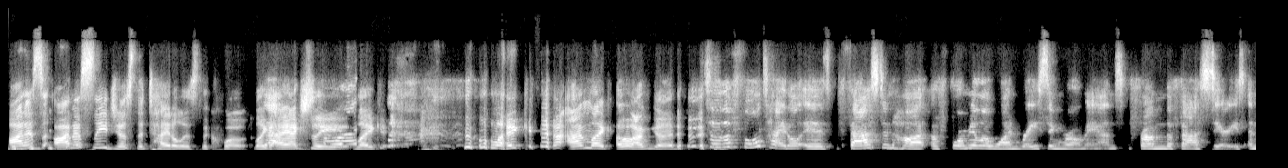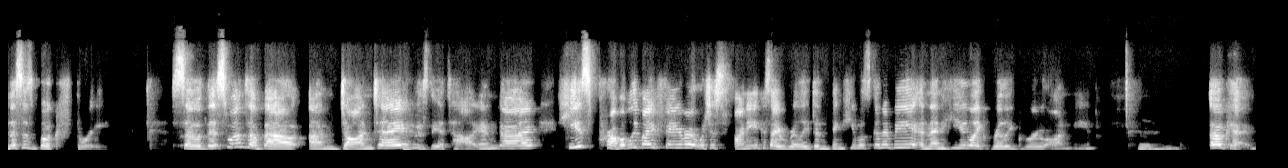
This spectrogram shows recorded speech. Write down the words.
Honest, honestly, just the title is the quote. Like Yeah. I actually like, like I'm like, oh, I'm good. So the full title is Fast and Hot, a Formula One racing romance from the Fast series. And this is book three. So this one's about um, Dante, who's the Italian guy. He's probably my favorite, which is funny because I really didn't think he was going to be. And then he like really grew on me. Mhm. Okay.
